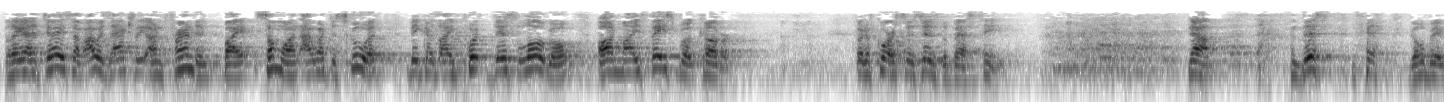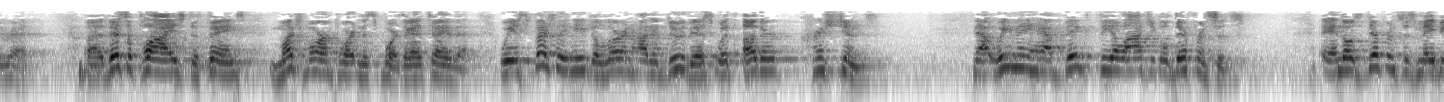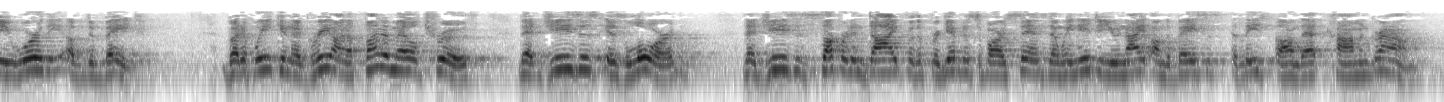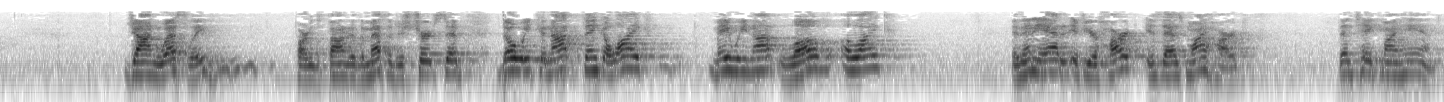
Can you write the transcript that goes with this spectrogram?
But I gotta tell you something, I was actually unfriended by someone I went to school with because I put this logo on my Facebook cover. But of course, this is the best team. now, this, go big red. Uh, this applies to things much more important than sports. I got to tell you that. We especially need to learn how to do this with other Christians. Now, we may have big theological differences, and those differences may be worthy of debate. But if we can agree on a fundamental truth that Jesus is Lord, that Jesus suffered and died for the forgiveness of our sins, then we need to unite on the basis, at least on that common ground. John Wesley, part of the founder of the Methodist Church, said, Though we cannot think alike, may we not love alike? And then he added, If your heart is as my heart, then take my hand.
